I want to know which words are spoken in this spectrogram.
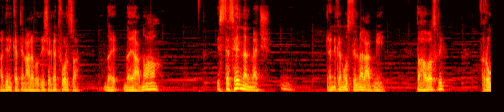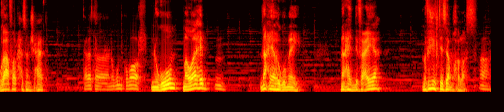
بعدين الكابتن علي ابو جريشه جت فرصة ضي- ضيعناها. استسهلنا الماتش. لأن كان وسط الملعب مين؟ طه بصري فاروق جعفر حسن شحاته ثلاثة نجوم كبار. نجوم مواهب مم. ناحية هجومية. ناحية دفاعية مفيش التزام خلاص. آه.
